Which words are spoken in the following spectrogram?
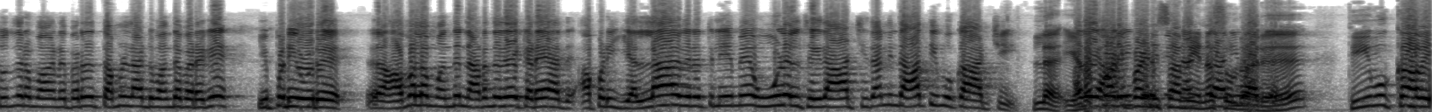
சுதந்திரமான பிறகு தமிழ்நாட்டு வந்த பிறகு இப்படி ஒரு அவலம் வந்து நடந்ததே கிடையாது. அப்படி எல்லா விதத்திலயுமே ஊழல் செய்த ஆட்சி தான் இந்த அதிமுக ஆட்சி. இல்ல எடப்பாடி பழனிசாமி என்ன சொல்றாரு. திமுகவை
